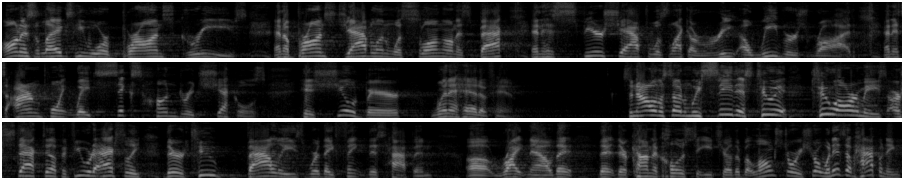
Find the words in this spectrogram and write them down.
On his legs, he wore bronze greaves, and a bronze javelin was slung on his back, and his spear shaft was like a, re- a weaver's rod, and its iron point weighed 600 shekels. His shield bearer went ahead of him. So now all of a sudden we see this two, two armies are stacked up. If you were to actually, there are two valleys where they think this happened uh, right now. They, they, they're kind of close to each other. But long story short, what ends up happening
